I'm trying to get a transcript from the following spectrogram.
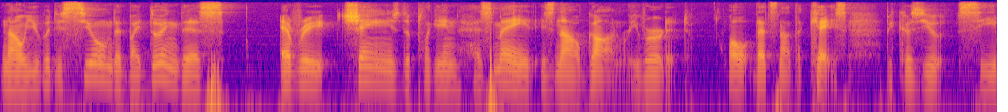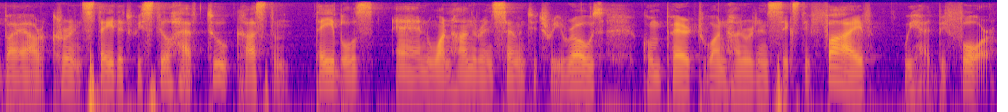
Now you would assume that by doing this, every change the plugin has made is now gone, reverted. Well, that's not the case because you see by our current state that we still have two custom tables and 173 rows compared to 165 we had before.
